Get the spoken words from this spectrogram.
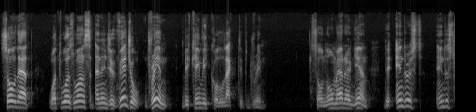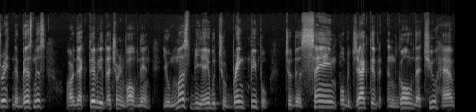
so that what was once an individual dream became a collective dream. So no matter again the interest, industry, the business, or the activity that you're involved in, you must be able to bring people to the same objective and goal that you have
